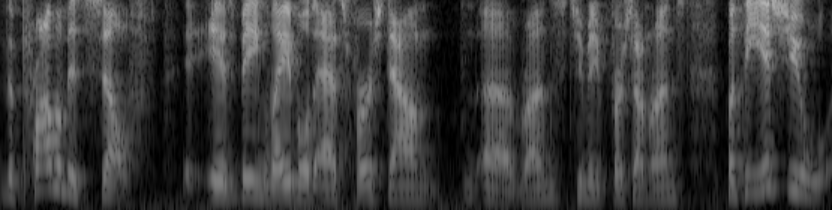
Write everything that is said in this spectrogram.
the problem itself is being labeled as first down uh, runs, too many first down runs. But the issue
